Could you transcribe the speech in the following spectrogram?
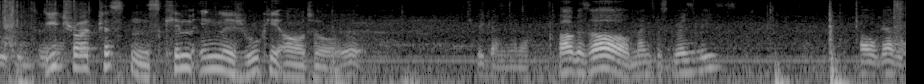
suchen. für- Detroit Pistons, Kim English Rookie Auto. Äh, Spielt gar nicht mehr da. Paul Gasol, Memphis Grizzlies. Paul Gasol.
